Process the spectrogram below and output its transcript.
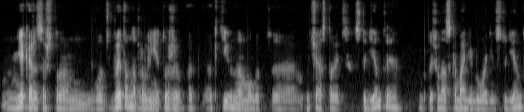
мне кажется, что вот в этом направлении тоже активно могут э, участвовать студенты. То есть у нас в команде был один студент,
